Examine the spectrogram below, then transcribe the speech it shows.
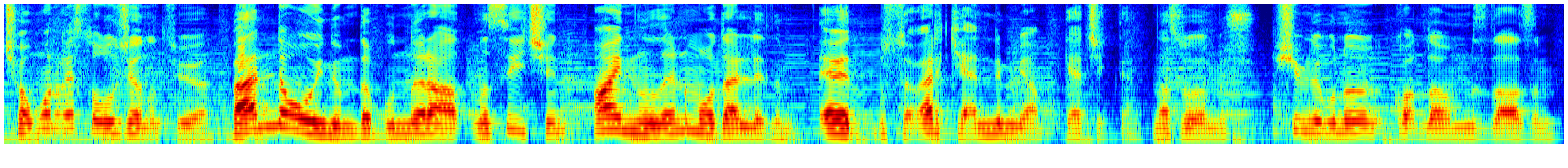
çamur ve solucan atıyor. Ben de oyunumda bunları atması için aynılarını modelledim. Evet bu sefer kendim yap gerçekten. Nasıl olmuş? Şimdi bunu kodlamamız lazım.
